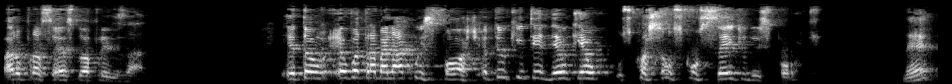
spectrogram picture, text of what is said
para o processo do aprendizado. Então, eu vou trabalhar com esporte. Eu tenho que entender o que é o, os, quais são os conceitos do esporte. Né?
